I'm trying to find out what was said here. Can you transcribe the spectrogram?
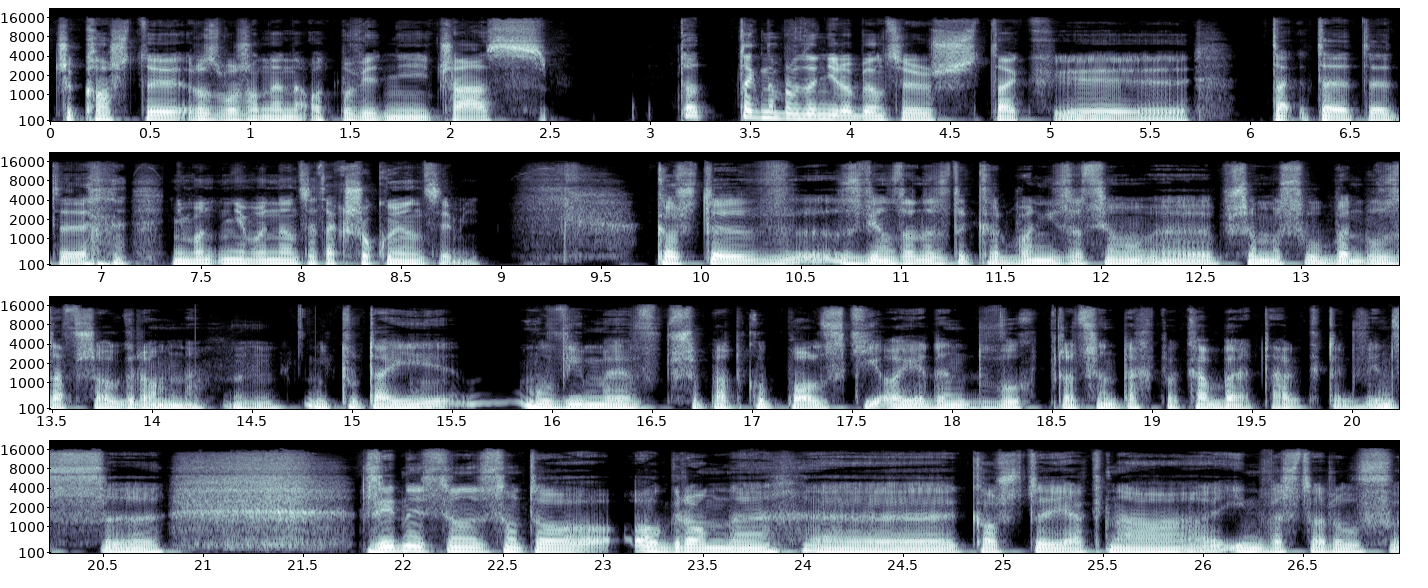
czy koszty rozłożone na odpowiedni czas, to tak naprawdę nie robiące już tak, yy, te, te, te, nie, nie będące tak szokującymi? Koszty związane z dekarbonizacją e, przemysłu będą zawsze ogromne. Mhm. I tutaj mówimy w przypadku Polski o 1-2% PKB, tak? Tak więc e, z jednej strony są to ogromne e, koszty jak na inwestorów e,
